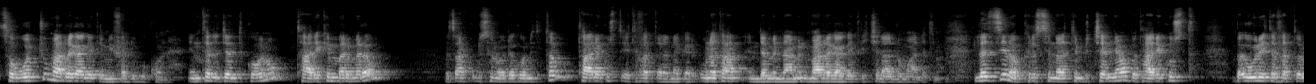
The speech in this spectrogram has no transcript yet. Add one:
ሰዎቹ ማረጋገጥ የሚፈልጉ ከሆነ intelligent ከሆኑ ታሪክን መርምረው መጽሐፍ ቅዱስን ወደ ጎን ትተው ታሪክ ውስጥ የተፈጠረ ነገር እውነታን እንደምናምን ማረጋገጥ ይችላሉ ማለት ነው። ለዚህ ነው ክርስትናችን ብቸኛው በታሪክ ውስጥ በእውን የተፈጠሩ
